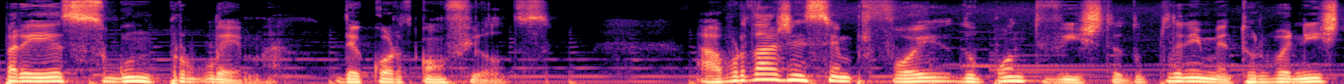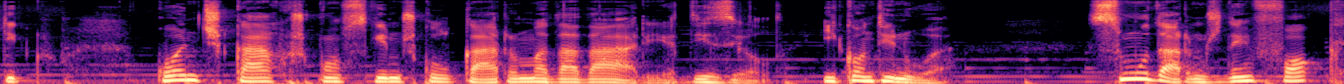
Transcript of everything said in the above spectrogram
para esse segundo problema, de acordo com Fields. A abordagem sempre foi do ponto de vista do planeamento urbanístico quantos carros conseguimos colocar numa dada área, diz ele, e continua. Se mudarmos de enfoque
